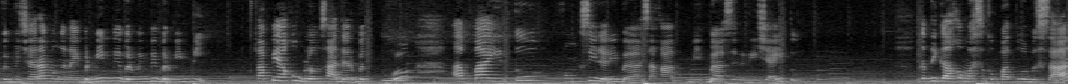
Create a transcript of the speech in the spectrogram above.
berbicara mengenai bermimpi, bermimpi, bermimpi. Tapi aku belum sadar betul apa itu fungsi dari bahasa bahasa Indonesia itu. Ketika aku masuk ke 40 besar,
